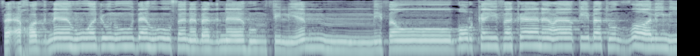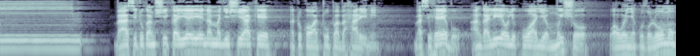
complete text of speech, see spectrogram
فاخذناه وجنوده فنبذناهم في اليم فانظر كيف كان عاقبه الظالمين Basi tukamshika yeye na majeshi yake na tukawatupa baharini. Basi hebu angalia ulikuwaje mwisho wa wenye kudhulumu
